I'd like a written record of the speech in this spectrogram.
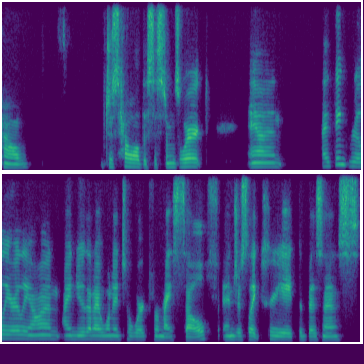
how just how all the systems worked. And I think really early on, I knew that I wanted to work for myself and just like create the business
